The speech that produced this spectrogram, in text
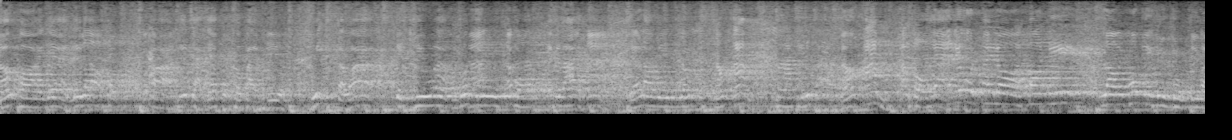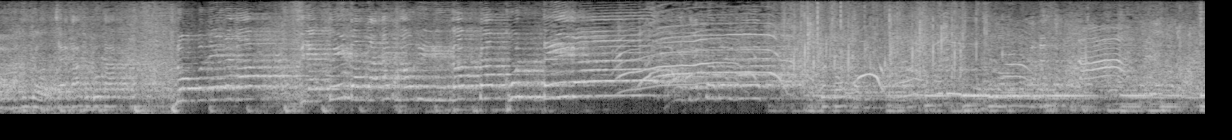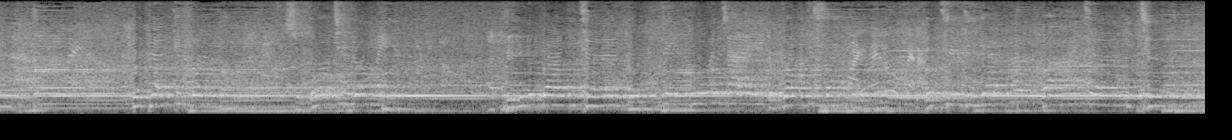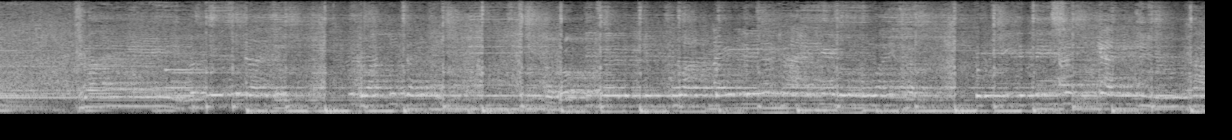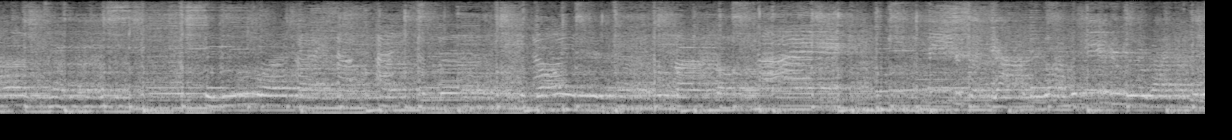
น้องพลอยเนี่ยเนื่องจากผมอ่าเนื่องจากเนี่ยผมโทรไปพอดีวิแต่ว่าติดคิวอะขอโทษทีครับผมไม่เป็นไรอ่าเดี๋ยวเรามีน้องน้องอ้ำมาจริงหรือเปล่าน้องอ้ำครับผมแต่เดี๋ยวอดใจรอตอนนี้เราไปพบอีกหนึ่งหนุ่มดีกว่าครับพี่โจใช่ครับคุณบุ๊คครับหนุ่มคนนี้นะครับ เสียงกรี๊ดดังๆให้เขาดีครับกับคุณตีครับเสียงปรบมือครับคุณพลอยขอบคุณครับช่วย Yeah.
